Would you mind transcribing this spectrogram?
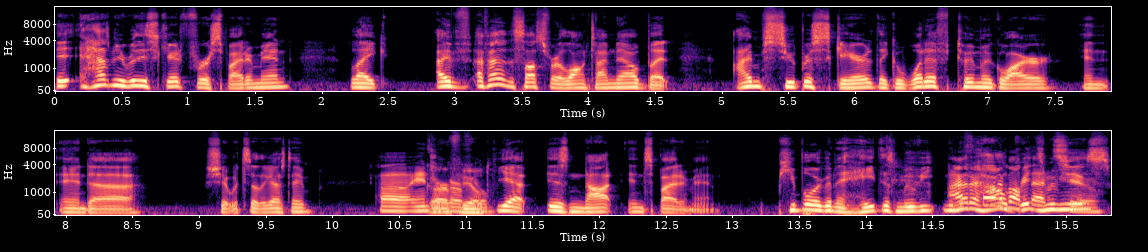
it has me really scared for Spider Man. Like, I've I've had this thoughts for a long time now, but I'm super scared. Like, what if Tobey Maguire and and uh, shit, what's the other guy's name? Uh, Andrew Garfield. Garfield. Yeah, is not in Spider Man. People are gonna hate this movie, no I've matter how great this movie too. is.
